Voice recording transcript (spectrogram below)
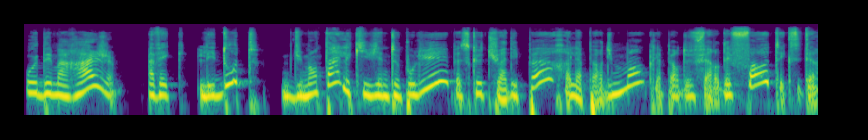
au démarrage, avec les doutes du mental qui viennent te polluer parce que tu as des peurs, la peur du manque, la peur de faire des fautes, etc.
